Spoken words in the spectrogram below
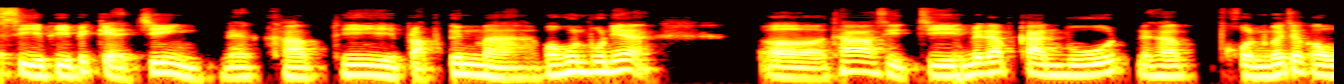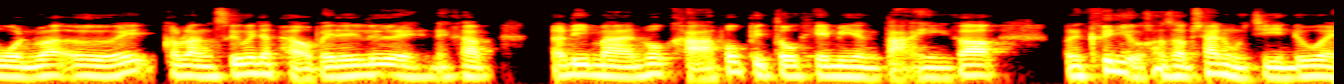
SCP Packaging นะครับที่ปรับขึ้นมา เพราะหุ้นพวกเนี้ยเอ่อถ้าสิจีนไม่รับการบูตนะครับ คนก็จะกังวลว่าเออเฮ้ยกำลังซื้อมันจะแผ่วไปเรื่อยๆนะครับแล้วดีมานพวกขาพวกปิโตเคมีต่างๆเองก็มันขึ้นอยู่กับคอนซัมชันของจีนด้วย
